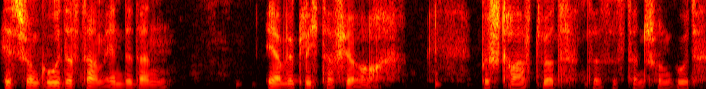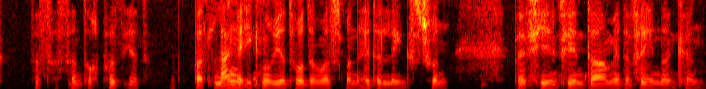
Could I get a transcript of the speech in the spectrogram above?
ist schon gut, dass da am Ende dann er wirklich dafür auch bestraft wird. Das ist dann schon gut, dass das dann doch passiert. Was lange ignoriert wurde, was man hätte längst schon bei vielen, vielen Damen hätte verhindern können.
